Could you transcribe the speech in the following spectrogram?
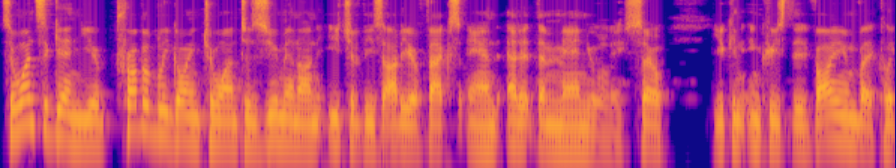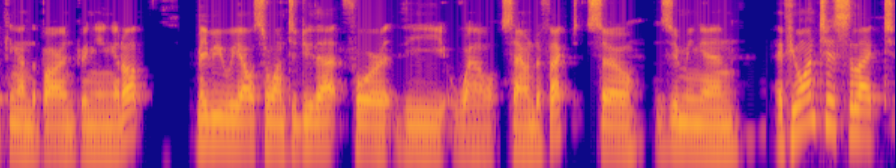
So once again, you're probably going to want to zoom in on each of these audio effects and edit them manually. So you can increase the volume by clicking on the bar and bringing it up. Maybe we also want to do that for the wow sound effect. So zooming in. If you want to select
